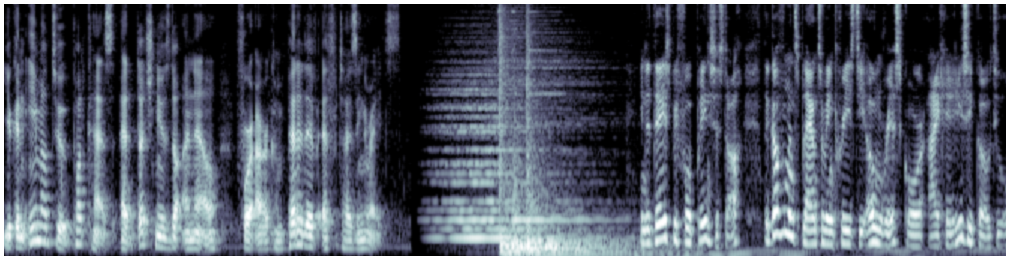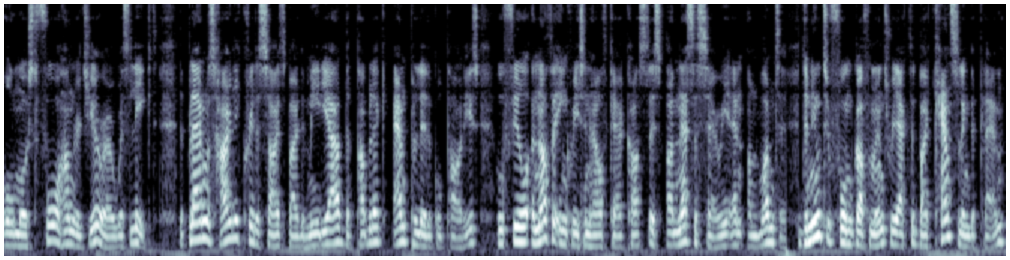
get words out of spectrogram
you can email to podcast at dutchnews.nl for our competitive advertising rates. In the days before Prinsjesdag, the government's plan to increase the own risk or eigen risico to almost 400 euro was leaked. The plan was highly criticized by the media, the public, and political parties, who feel another increase in healthcare costs is unnecessary and unwanted. The new to form government reacted by cancelling the plan.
